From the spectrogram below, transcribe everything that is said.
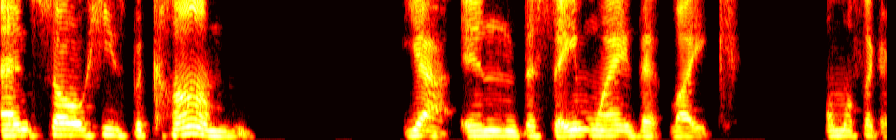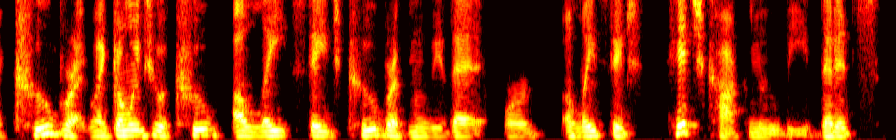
And so he's become, yeah, in the same way that like almost like a Kubrick, like going to a Kub- a late stage Kubrick movie that or a late stage Hitchcock movie that it's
